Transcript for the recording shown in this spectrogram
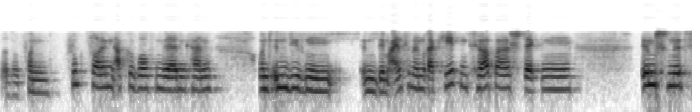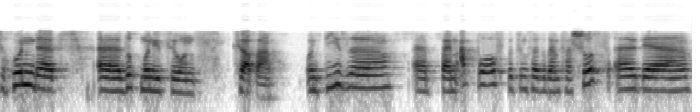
also von Flugzeugen abgeworfen werden kann. Und in diesem, in dem einzelnen Raketenkörper stecken im Schnitt 100 äh, Submunitionskörper. Und diese äh, beim Abwurf bzw. beim Verschuss äh, der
